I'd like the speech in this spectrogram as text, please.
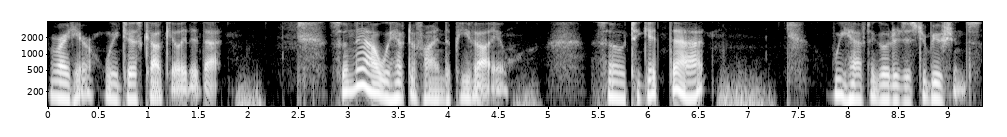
Right here, we just calculated that. So now we have to find the p-value. So to get that, we have to go to distributions.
